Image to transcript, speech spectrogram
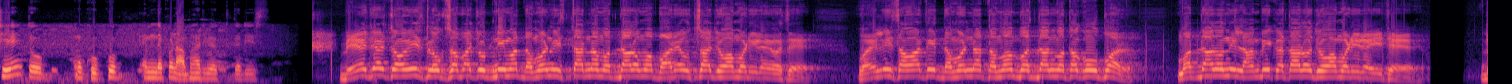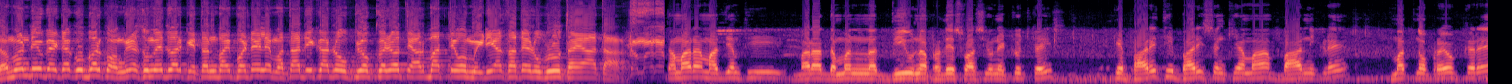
છે, તો હું ખૂબ ખૂબ એમને પણ આભાર વ્યક્ત કરીશ. બે હજાર ચોવીસ લોકસભા ચૂંટણીમાં દમણ વિસ્તારના મતદારોમાં ભારે ઉત્સાહ જોવા મળી રહ્યો છે. વહેલી સવારથી દમણના તમામ મતદાન મથકો ઉપર મતદારોની લાંબી કતારો જોવા મળી રહી છે. દમણ દીવ બેઠક ઉપર કોંગ્રેસ ઉમેદવાર કેતનભાઈ પટેલે મતાધિકારનો ઉપયોગ કર્યો, ત્યારબાદ તેઓ મીડિયા સાથે રૂબરૂ થયા હતા. તમારા માધ્યમથી મારા દમણના દીવના પ્રદેશવાસીઓને એટલું જ કહીશ કે ભારેથી ભારી સંખ્યામાં બહાર નીકળે, મતનો પ્રયોગ કરે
